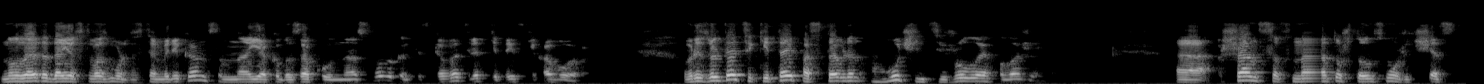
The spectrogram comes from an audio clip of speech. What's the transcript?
но за это дает возможность американцам на якобы законной основе конфисковать ряд китайских оборот. В результате Китай поставлен в очень тяжелое положение. А, шансов на то, что он сможет сейчас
